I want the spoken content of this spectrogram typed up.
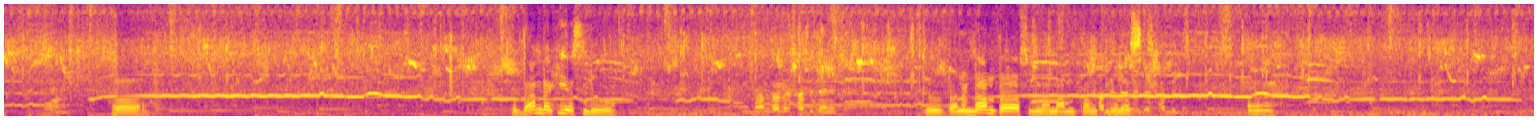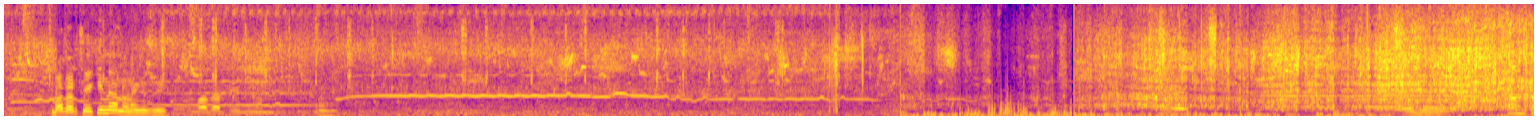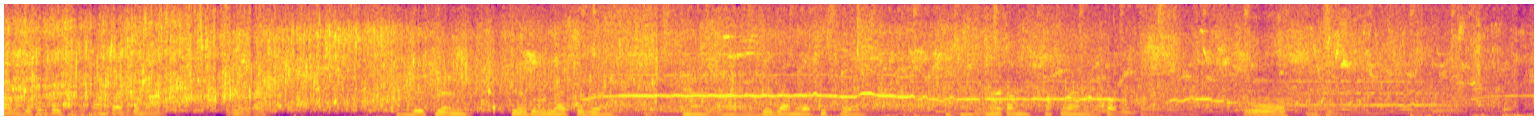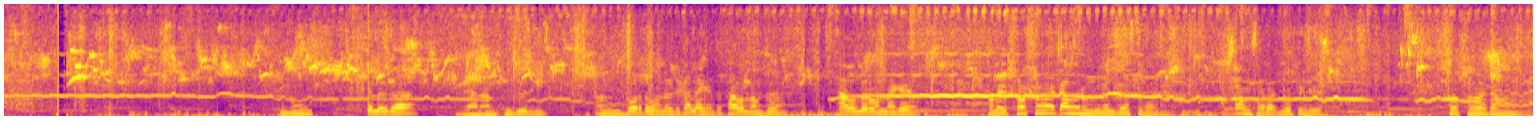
ধানটা কি এটা তো ধানের নামটা আসল না নাম টাম কি বাজার থেকে কিনে আনা না গেছে বাজার থেকে কিনে। এই যে কাম কাজ যে করতেছি কাম কাজ না আপনারা দেখবেন শেয়ার করবেন লাইক করবেন যে আমরা শিখবেন অনেক কাম সবসময় আমাদের পাবেন ও ছেলেগা ধ্যান আমি কী করি আমি বর্তমানে যে কালাই খেতে ছাগল নামছে ছাগল ধর অন্যকে মানে সবসময় কামের উপরে খালি ব্যস্ত থাকে। কাম ছাড়া গতি সবসময় কামের উপরে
